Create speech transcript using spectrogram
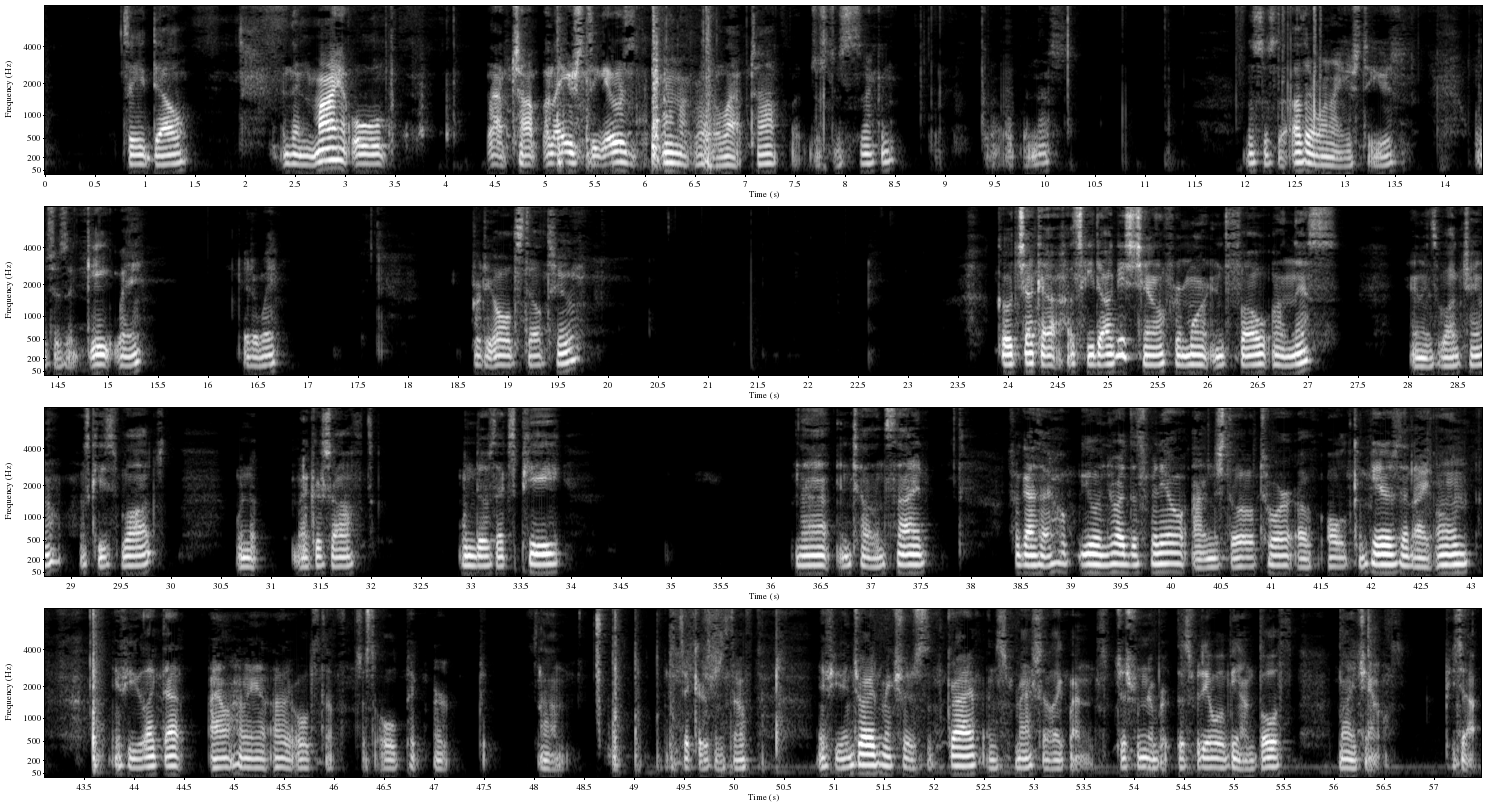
Say Dell. And then my old laptop that I used to use. Well, not really a laptop, but just a second. Gonna open this. This is the other one I used to use, which is a gateway. Getaway. Pretty old still, too. Go check out Husky Doggy's channel for more info on this and his vlog channel, Husky's Vlogs, Windows, Microsoft, Windows XP, that, Intel Inside. So guys, I hope you enjoyed this video on just a little tour of old computers that I own. If you like that, I don't have any other old stuff, just old pic or um, stickers and stuff. If you enjoyed, make sure to subscribe and smash that like button. Just remember, this video will be on both my channels. Peace out.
